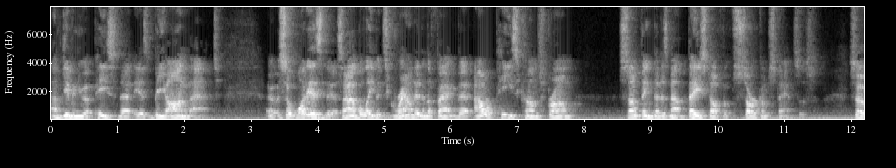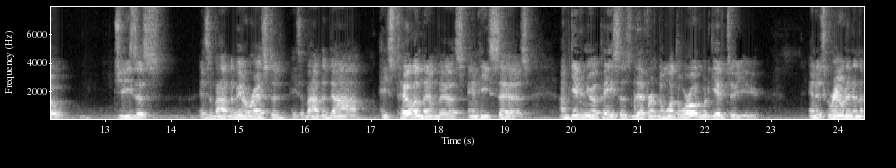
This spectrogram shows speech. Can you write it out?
I'm giving you a peace that is beyond that. Uh, So, what is this? I believe it's grounded in the fact that our peace comes from something that is not based off of circumstances. So, Jesus is about to be arrested, he's about to die. He's telling them this, and he says, I'm giving you a peace that's different than what the world would give to you. And it's grounded in the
